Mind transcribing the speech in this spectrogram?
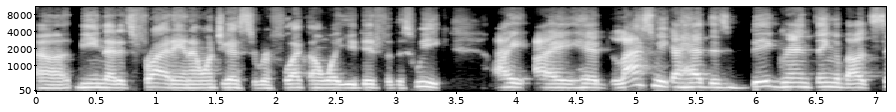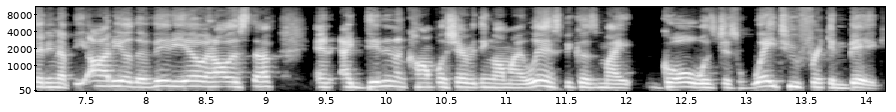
uh, being that it's Friday, and I want you guys to reflect on what you did for this week. I, I had last week I had this big grand thing about setting up the audio, the video, and all this stuff, and I didn't accomplish everything on my list because my goal was just way too freaking big.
